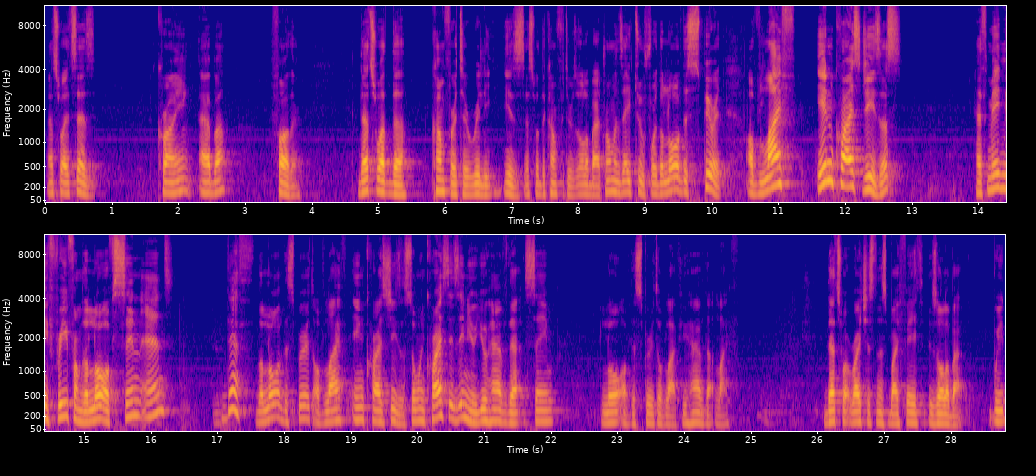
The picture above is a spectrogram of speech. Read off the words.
That's why it says, crying, Abba, Father. That's what the Comforter really is. That's what the Comforter is all about. Romans 8 2 For the law of the Spirit of life in Christ Jesus hath made me free from the law of sin and death. The law of the Spirit of life in Christ Jesus. So when Christ is in you, you have that same law of the Spirit of life. You have that life. That's what righteousness by faith is all about. We,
